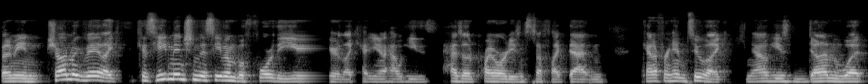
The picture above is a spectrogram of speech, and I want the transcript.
But I mean, Sean McVay, like, because he mentioned this even before the year, like, you know, how he's has other priorities and stuff like that, and kind of for him too, like now he's done what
